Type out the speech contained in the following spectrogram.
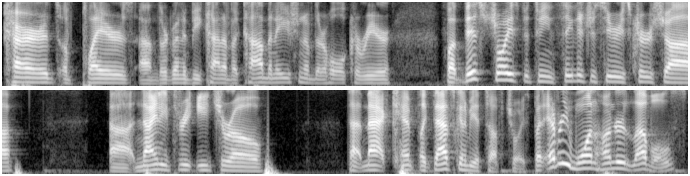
cards of players. Um, they're going to be kind of a combination of their whole career. But this choice between Signature Series Kershaw, uh, 93 Ichiro, that Matt Kemp, like that's going to be a tough choice. But every 100 levels,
